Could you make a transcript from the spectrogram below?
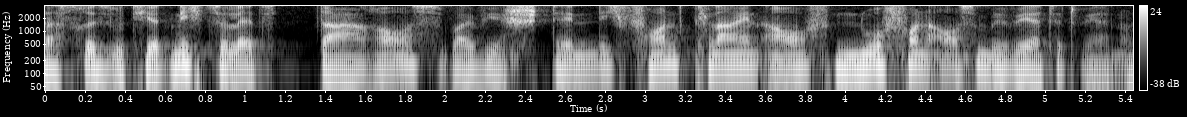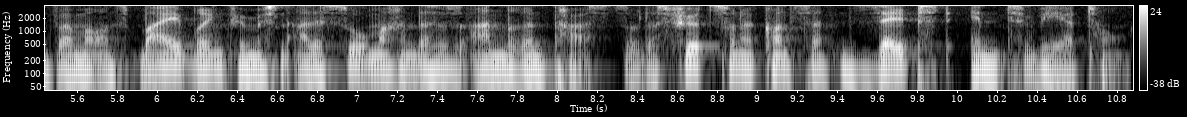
das resultiert nicht zuletzt daraus, weil wir ständig von klein auf nur von außen bewertet werden und weil man uns beibringt, wir müssen alles so machen, dass es anderen passt. So, das führt zu einer konstanten Selbstentwertung.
